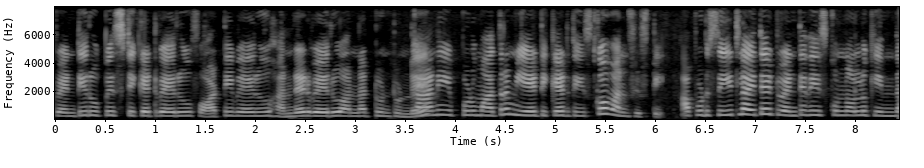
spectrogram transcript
ట్వంటీ రూపీస్ టికెట్ వేరు ఫార్టీ వేరు హండ్రెడ్ వేరు అన్నట్టు ఉంటుండే కానీ ఇప్పుడు మాత్రం ఏ టికెట్ తీసుకో వన్ ఫిఫ్టీ. అప్పుడు సీట్లు అయితే ట్వంటీ తీసుకున్న వాళ్ళు కింద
